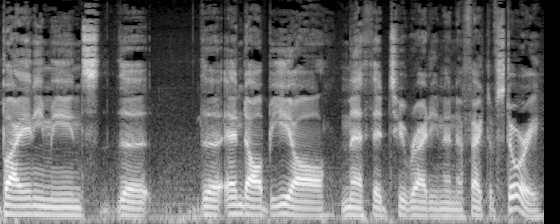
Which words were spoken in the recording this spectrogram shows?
by any means, the the end all be all method to writing an effective story.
